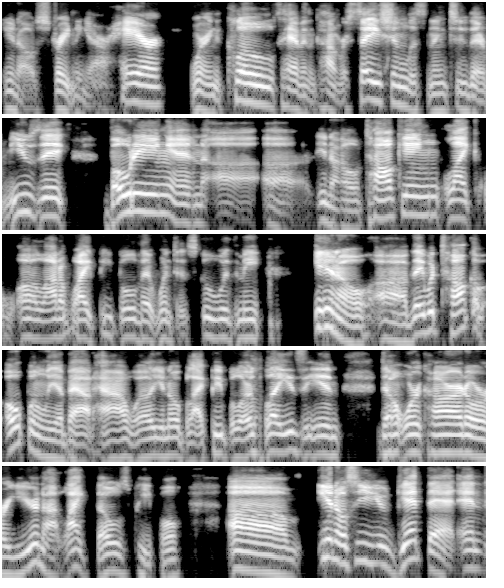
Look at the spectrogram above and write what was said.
You know, straightening your hair, wearing the clothes, having the conversation, listening to their music, voting, and uh, uh, you know, talking like a lot of white people that went to school with me. You know, uh, they would talk openly about how, well, you know, black people are lazy and don't work hard, or you're not like those people. Um, you know, so you get that, and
